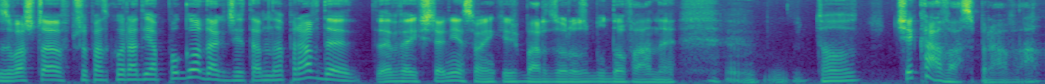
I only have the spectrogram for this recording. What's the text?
zwłaszcza w przypadku Radia Pogoda, gdzie tam naprawdę te wejścia nie są jakieś bardzo rozbudowane. To ciekawa sprawa.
